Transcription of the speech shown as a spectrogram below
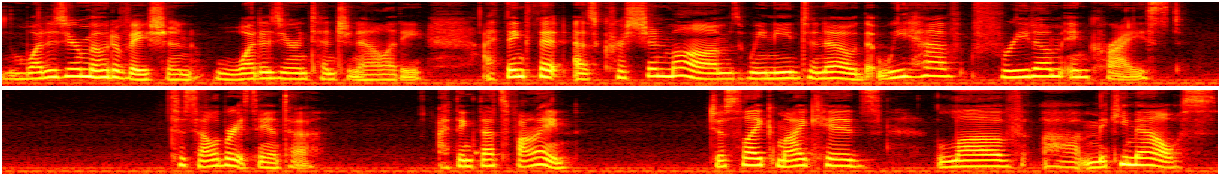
What is your motivation? What is your intentionality? I think that as Christian moms, we need to know that we have freedom in Christ to celebrate Santa. I think that's fine. Just like my kids love uh, Mickey Mouse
